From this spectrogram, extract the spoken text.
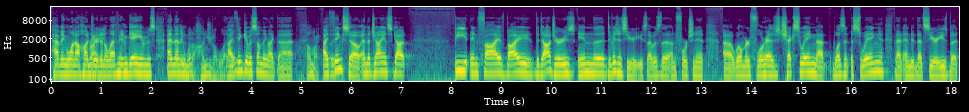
having won 111 games, and Did then they won 111. I think it was something like that. Oh my! I think so. And the Giants got beat in five by the Dodgers in the division series. That was the unfortunate uh, Wilmer Flores check swing. That wasn't a swing that ended that series, but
